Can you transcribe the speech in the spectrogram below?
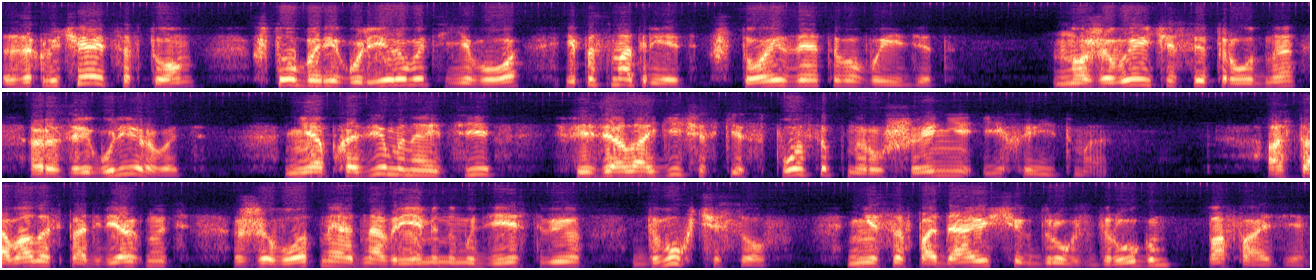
заключается в том, чтобы регулировать его и посмотреть, что из этого выйдет. Но живые часы трудно разрегулировать. Необходимо найти физиологический способ нарушения их ритма. Оставалось подвергнуть животное одновременному действию двух часов, не совпадающих друг с другом по фазе.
